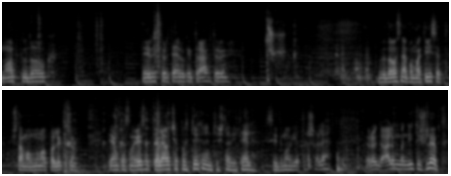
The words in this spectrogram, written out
Knopkių daug. Ir svirtelių kaip traktoriui. Vidaus nepamatysit, šitą malonumą paliksiu. Tiem, kas norėsit keliauti čia patikrinti šitą vietelę, sėdimo vietą šalia. Ir galim bandyti išlipti.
